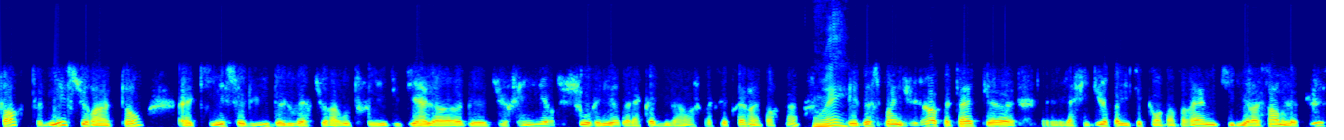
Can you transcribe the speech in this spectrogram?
fortes, mais sur un ton qui est celui de l'ouverture à autrui, du dialogue, du rire, du sourire, de la connivence. Je crois que c'est très important. Et de ce point de vue-là, peut-être que euh, la figure politique contemporaine qui lui ressemble le plus,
